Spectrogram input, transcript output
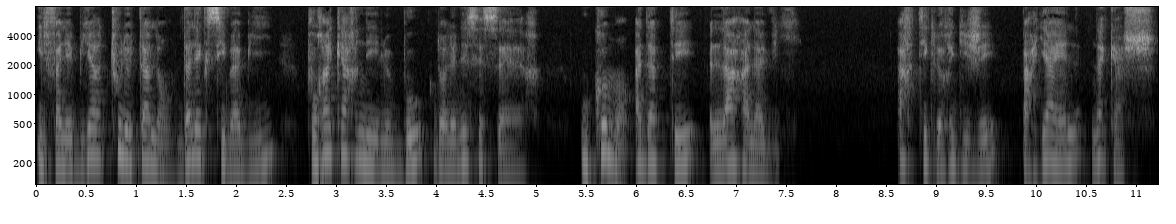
Il fallait bien tout le talent d'Alexis Mabille pour incarner le beau dans le nécessaire, ou comment adapter l'art à la vie. Article rédigé par Yaël Nakache.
